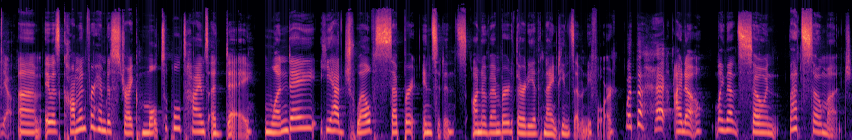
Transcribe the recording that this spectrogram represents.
Yeah. Um, it was common for him to strike multiple times a day. One day, he had 12 separate incidents on November 30th, 1974. what the heck? I know. Like, that's so, in, that's so much.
